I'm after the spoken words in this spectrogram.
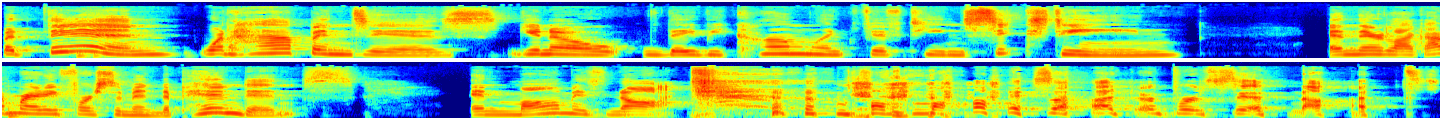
But then what happens is, you know, they become like 15, 16 and they're like I'm ready for some independence and mom is not. mom is 100% not.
